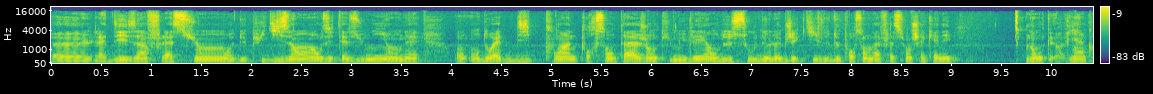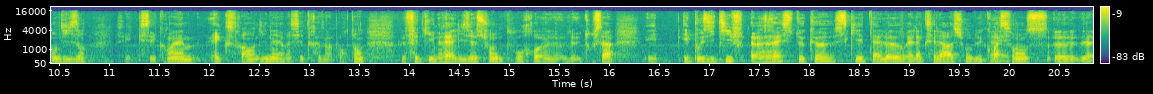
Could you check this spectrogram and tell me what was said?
la désinflation, depuis 10 ans hein, aux États-Unis, on, est, on, doit être 10 points de pourcentage en cumulé en dessous de l'objectif de 2% d'inflation chaque année. Donc rien qu'en 10 ans c'est quand même extraordinaire et c'est très important. Le fait qu'il y ait une réalisation pour euh, tout ça est, positif. Reste que ce qui est à l'œuvre et l'accélération de croissance euh,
